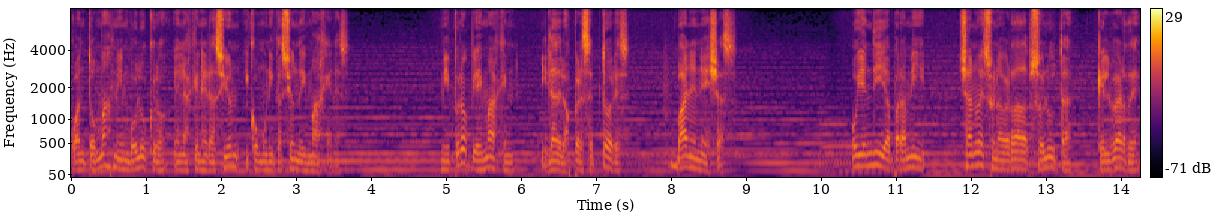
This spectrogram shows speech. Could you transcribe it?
cuanto más me involucro en la generación y comunicación de imágenes. Mi propia imagen y la de los perceptores van en ellas. Hoy en día para mí ya no es una verdad absoluta que el verde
